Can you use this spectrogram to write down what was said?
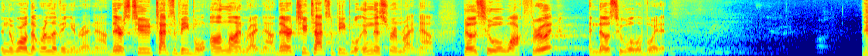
in the world that we're living in right now. There's two types of people online right now. There are two types of people in this room right now those who will walk through it and those who will avoid it.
